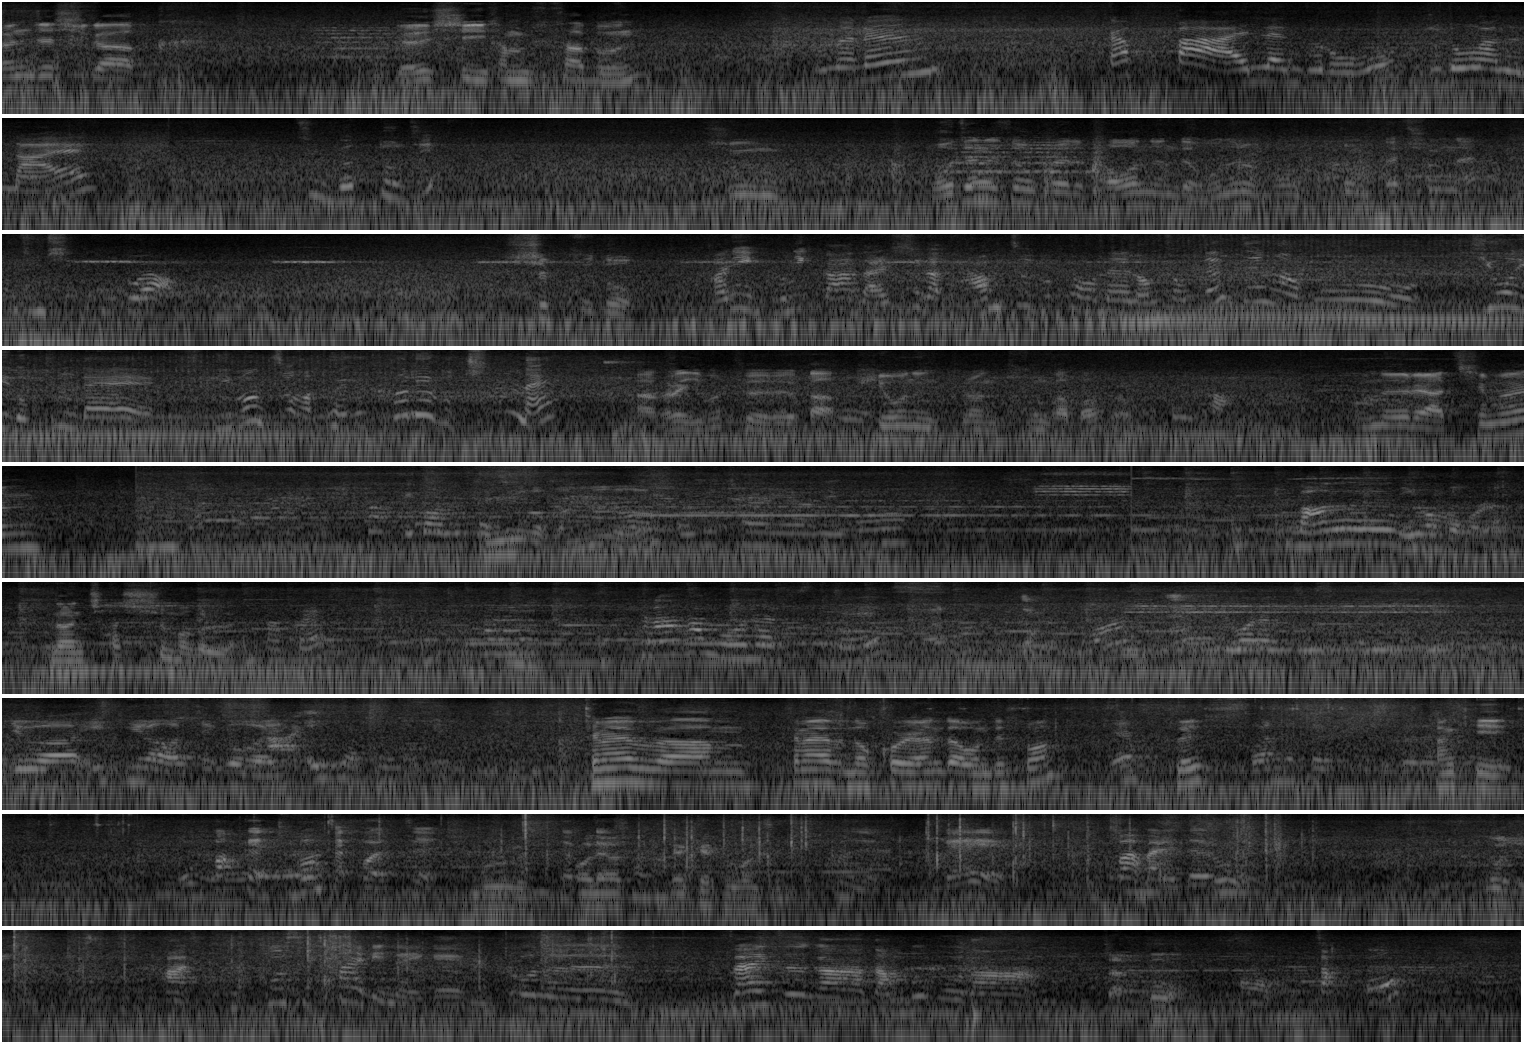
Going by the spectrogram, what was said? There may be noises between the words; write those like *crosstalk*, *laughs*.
현재 시각 10시 34분. 오늘은 까빠 아일랜드로 이동하는 날. 지금 몇 도지? 지금 어제는 좀 그래도 더웠는데 오늘은 뭐좀꽤 춥네. 지금 19도야. 19도. 아니 보니까 날씨가 다음 주부터는 엄청 땡땡하고 기온이 높은데 이번 주가 되게 흐리고 춥네. 아 그래 이번 주에 여기가 네. 비 오는 그런 주인가 봐 그럼. 그러니까 오늘의 아침은 이건 돼지 종류가 많네 내가. 베지타리안이고 나는 이거 먹을래. 난 차슈 먹을래. 아 그래? Can I have one of this? Yeah, one and one of these. please. You uh, eat here or take away? 아 이게 Can I have um Can I have no coriander on this one, Yes. please? One of the Thank you. 오빠께 두 번째 거였지? 모르겠어. 어 내가 내게 두 번째. 그지? 이게 오빠 말대로 이거 주지. 아 북부 스타일이네 이게 북부는 사이즈가 남부보다 작고. 어, 작고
